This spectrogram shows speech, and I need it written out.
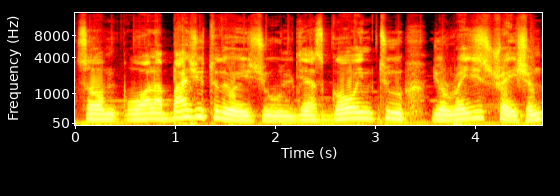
So what i advise you to do is you will just go into your registration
